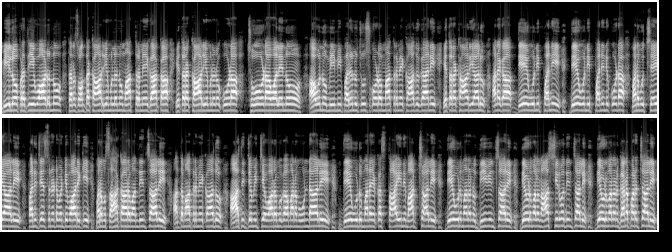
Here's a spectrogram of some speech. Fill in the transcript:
మీలో ప్రతి వాడును తన సొంత కార్యములను మాత్రమే గాక ఇతర కార్యములను కూడా చూడవలెను. అవును మీ మీ పనులు చూసుకోవడం మాత్రమే కాదు కానీ ఇతర కార్యాలు అనగా దేవుని పని దేవుని పనిని కూడా మనము చేయాలి. పని చేస్తున్నటువంటి వారికి మనము సహకారం అందించాలి. అంత మాత్రమే కాదు ఆతిథ్యం ఇచ్చే వారముగా మనం ఉండాలి. దేవుడు మన యొక్క స్థాయిని మార్చాలి. దేవుడు మనను దీవించాలి. దేవుడు మనను ఆశీర్వదించాలి. దేవుడు మనను గణపరచాలి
